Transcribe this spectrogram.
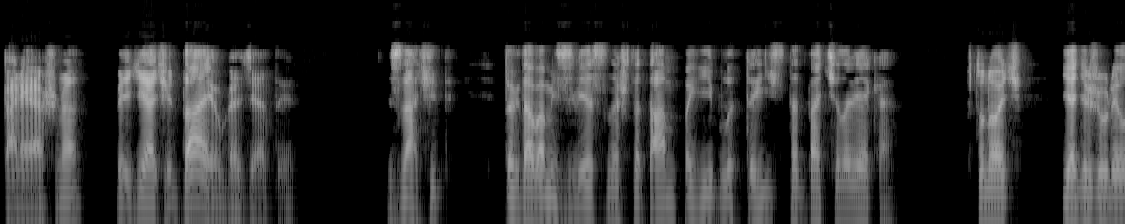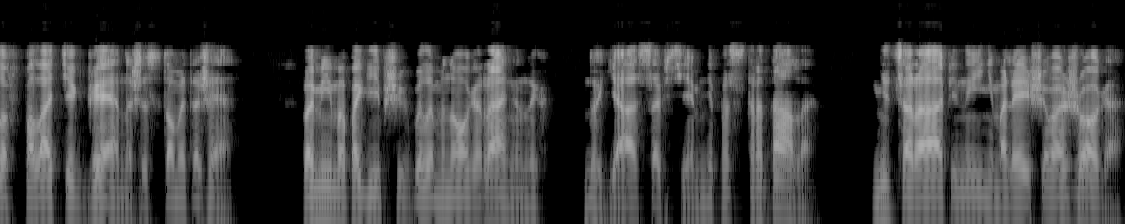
«Конечно, ведь я читаю газеты». «Значит, тогда вам известно, что там погибло 302 человека. В ту ночь я дежурила в палате Г на шестом этаже». Помимо погибших было много раненых, но я совсем не пострадала. Ни царапины, ни малейшего ожога.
